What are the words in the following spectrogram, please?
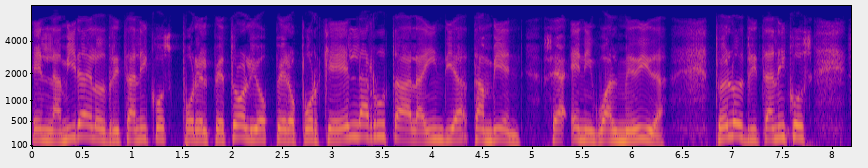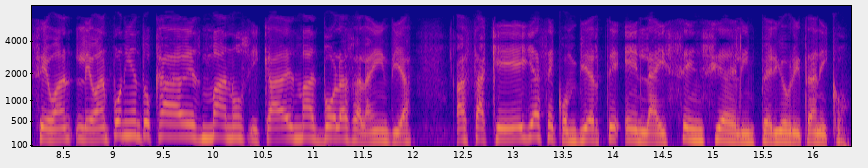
en la mira de los británicos por el petróleo, pero porque es la ruta a la India también, o sea, en igual medida. Entonces los británicos se van, le van poniendo cada vez manos y cada vez más bolas a la India hasta que ella se convierte en la esencia del imperio británico.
